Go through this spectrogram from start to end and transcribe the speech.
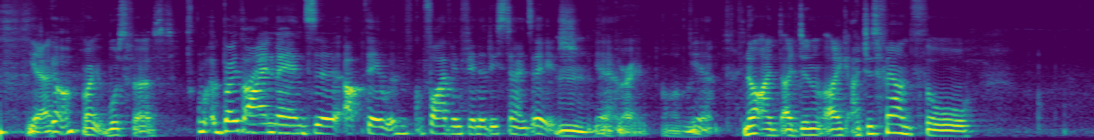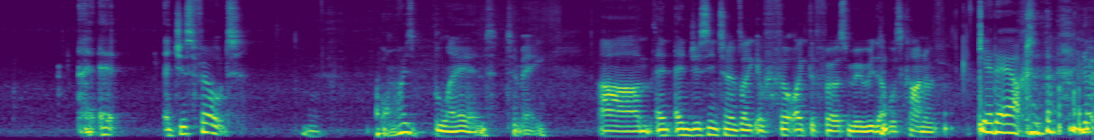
yeah. Go on. Wait, what's first? Both Iron Iron Man. Mans are up there with five Infinity Stones each. Mm, yeah. great. I love them. Yeah. No, I, I didn't like. I just found Thor. It, it just felt almost bland to me. Um, and, and just in terms like it felt like the first movie that was kind of Get out. no,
